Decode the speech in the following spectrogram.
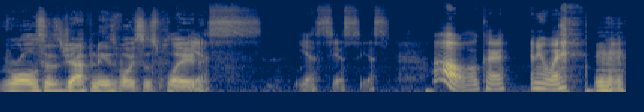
roles his Japanese voice is played. Yes, yes, yes, yes. Oh, okay. Anyway, Mhm.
